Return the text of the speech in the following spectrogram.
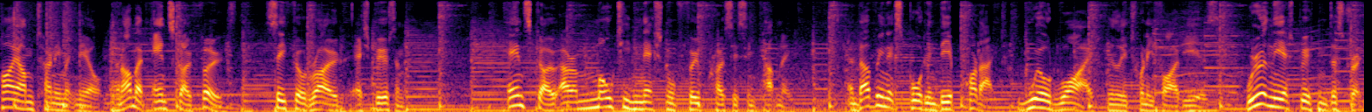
Hi, I'm Tony McNeil, and I'm at ANZCO Foods, Seafield Road, Ashburton. ANZCO are a multinational food processing company and they've been exporting their product worldwide for nearly 25 years. We're in the Ashburton district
